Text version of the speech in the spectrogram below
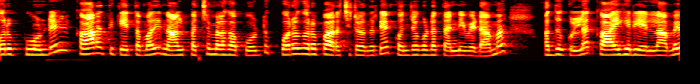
ஒரு பூண்டு காரத்துக்கு ஏற்ற மாதிரி நாலு பச்சை மிளகாய் போட்டு குறை குறைப்பாக அரைச்சிட்டு வந்திருக்கேன். கொஞ்சம் கூட தண்ணி விடாமல் அதுக்குள்ளே காய்கறி எல்லாமே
